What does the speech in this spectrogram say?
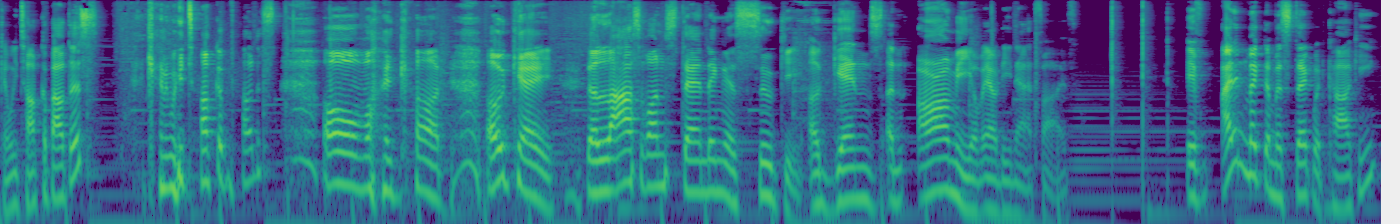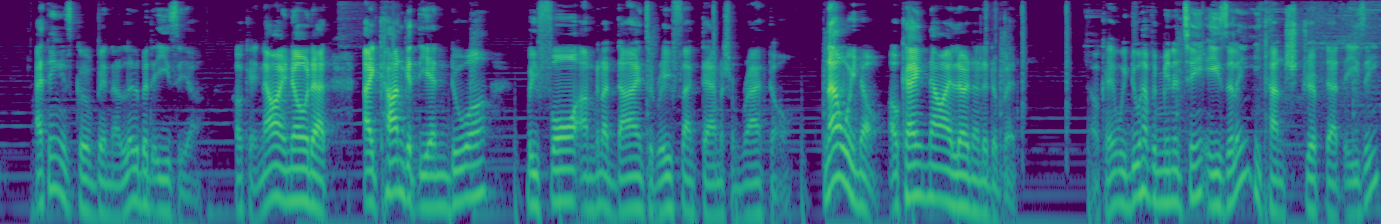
Can we talk about this? Can we talk about this? Oh my god. Okay. the last one standing is Suiki against an army of LD Nat 5. If I didn't make the mistake with Kaki, I think it could have been a little bit easier. Okay, now I know that I can't get the Endure before I'm gonna die to reflect damage from Ragdoll. Now we know, okay? Now I learned a little bit. Okay, we do have immunity easily. He can't strip that easy.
